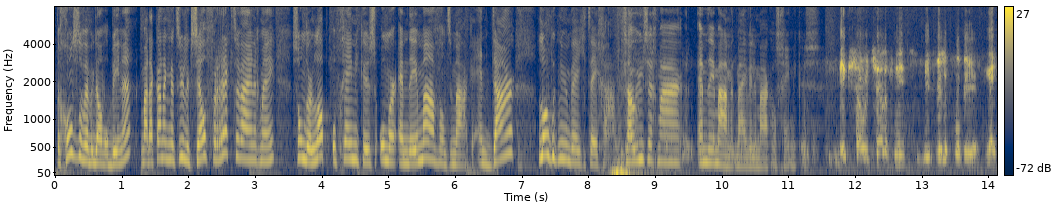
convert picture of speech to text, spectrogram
de grondstof heb ik dan wel binnen, maar daar kan ik natuurlijk zelf verrekt te weinig mee, zonder lab of chemicus om er MDMA van te maken. En daar loop ik nu een beetje tegenaan. Zou u zeg maar MDMA met mij willen maken als chemicus? Ik zou het zelf niet, niet willen proberen. Nee.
